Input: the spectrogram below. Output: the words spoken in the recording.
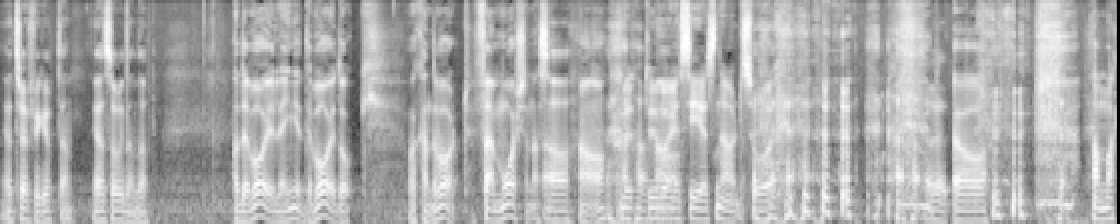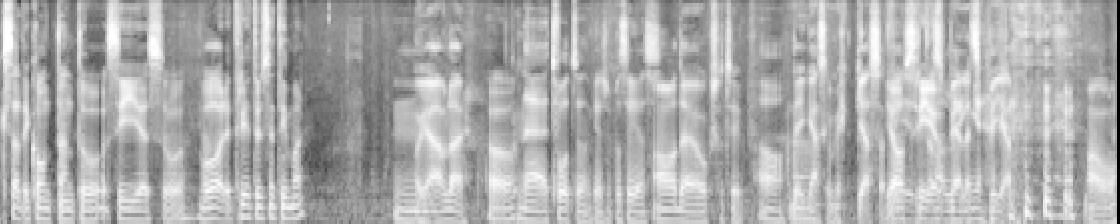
jag tror jag fick upp den. Jag såg den då. Ja, det var ju länge. Det var ju dock, vad kan det varit? Fem år sedan alltså. Ja. Ja. men Du var ju Ja. en CS-nörd så Jag ja. han maxade content och CS och vad var det, 3000 timmar? Mm. Och jävlar. Ja. Nej, 2000 kanske på CS. Ja, det är jag också typ. Ja. Det är ganska mycket alltså. Ja, för att sitta och tre. spela ett spel. Ja,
